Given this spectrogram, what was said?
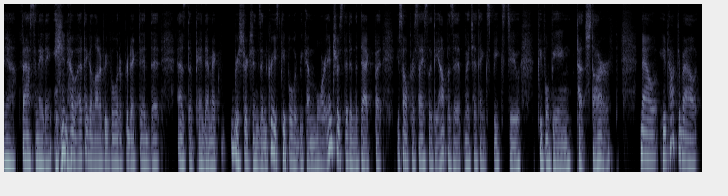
yeah, fascinating. You know, I think a lot of people would have predicted that as the pandemic restrictions increased, people would become more interested in the tech, but you saw precisely the opposite, which I think speaks to people being touch starved. Now, you talked about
